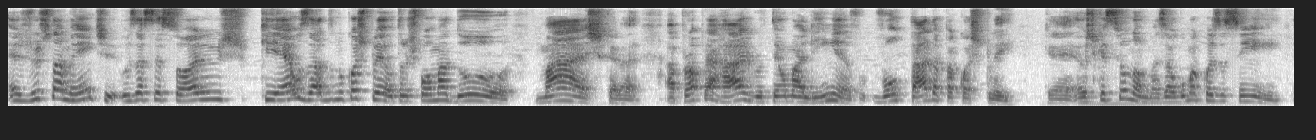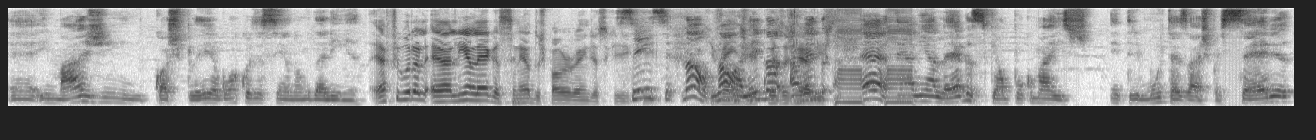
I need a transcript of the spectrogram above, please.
É justamente os acessórios que é usado no cosplay, o transformador, máscara. A própria Hasbro tem uma linha voltada para cosplay. Que é, eu esqueci o nome, mas é alguma coisa assim. É, imagem cosplay, alguma coisa assim, é o nome da linha. É a figura, é a linha Legacy, né? Dos Power Rangers. Que, sim, que, sim. Não, que não, além da, além da, É, tem a linha Legacy, que é um pouco mais, entre muitas aspas, séria,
